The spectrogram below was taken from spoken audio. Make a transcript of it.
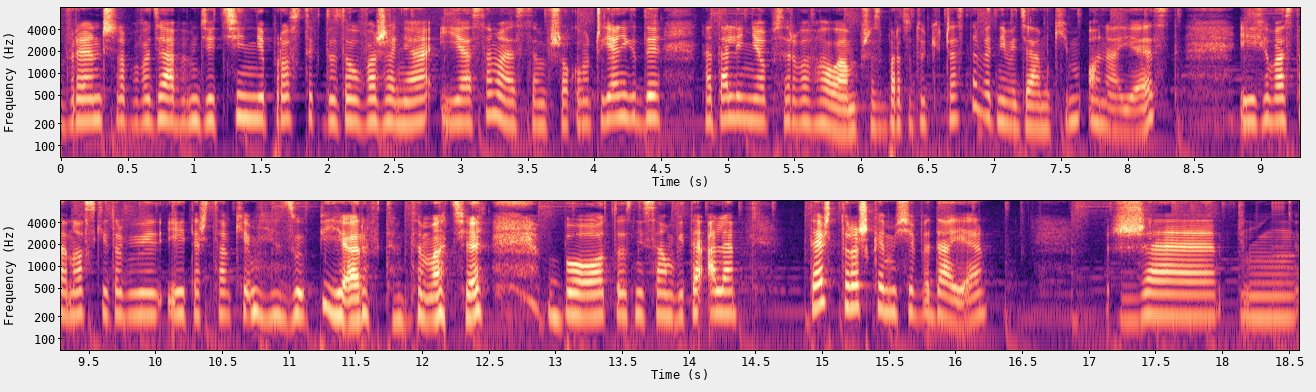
wręcz, no, powiedziałabym, dziecinnie prostych do zauważenia i ja sama jestem w szoku. Znaczy ja nigdy Natalii nie obserwowałam przez bardzo długi czas, nawet nie wiedziałam, kim ona jest i chyba Stanowski zrobił jej też całkiem niezły PR w tym temacie, bo to jest niesamowite, ale też troszkę mi się wydaje, że mm,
